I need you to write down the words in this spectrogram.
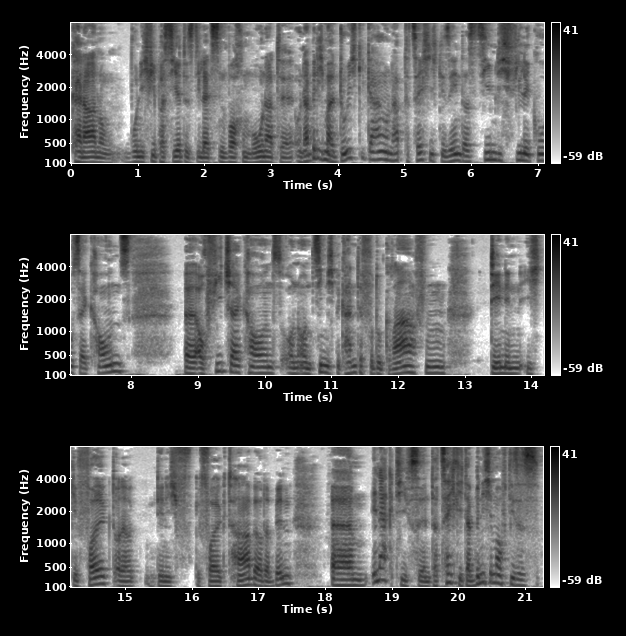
keine Ahnung, wo nicht viel passiert ist die letzten Wochen, Monate. Und dann bin ich mal durchgegangen und habe tatsächlich gesehen, dass ziemlich viele große Accounts, äh, auch Feature-Accounts und, und ziemlich bekannte Fotografen, denen ich gefolgt oder denen ich gefolgt habe oder bin, ähm, inaktiv sind. Tatsächlich, da bin ich immer auf dieses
